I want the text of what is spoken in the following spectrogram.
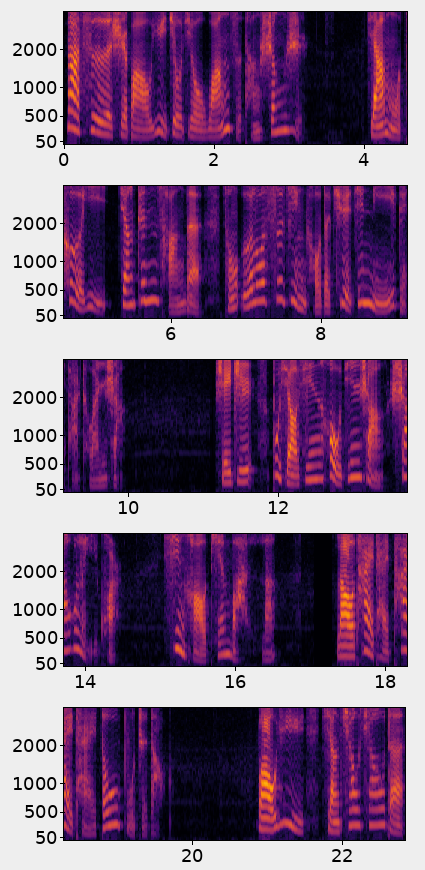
那次是宝玉舅舅王子腾生日，贾母特意将珍藏的从俄罗斯进口的雀金呢给他穿上。谁知不小心后襟上烧了一块，幸好天晚了，老太太太太都不知道。宝玉想悄悄的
